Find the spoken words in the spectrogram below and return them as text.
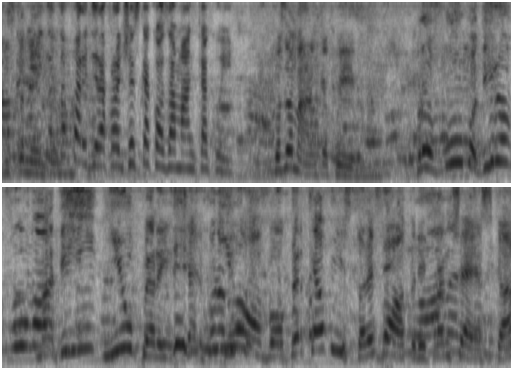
Giustamente. Cosa fare dire a Francesca cosa manca qui? Cosa manca qui? Profumo di ma di Newpery, cioè quello nuovo, perché ho visto le foto di Francesca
